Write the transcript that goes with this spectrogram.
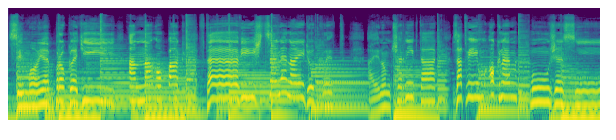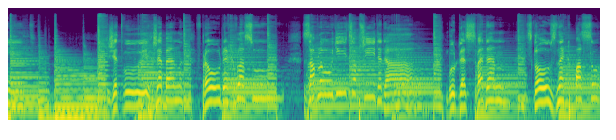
Jsi moje prokletí a naopak v té výšce nenajdu klid a jenom černý pták za tvým oknem může snít. Že tvůj hřeben v proudech vlasů zabloudí, co přijde dál. Bude sveden, sklouzne k pasu,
